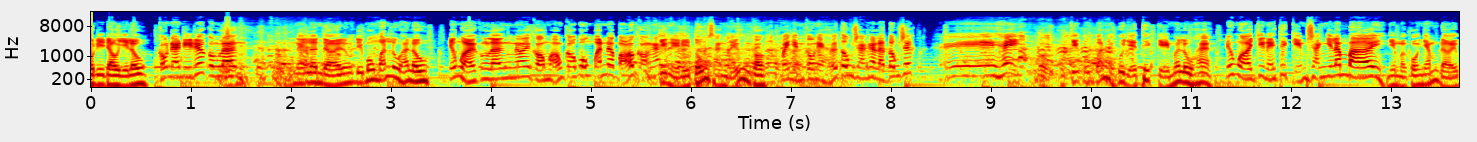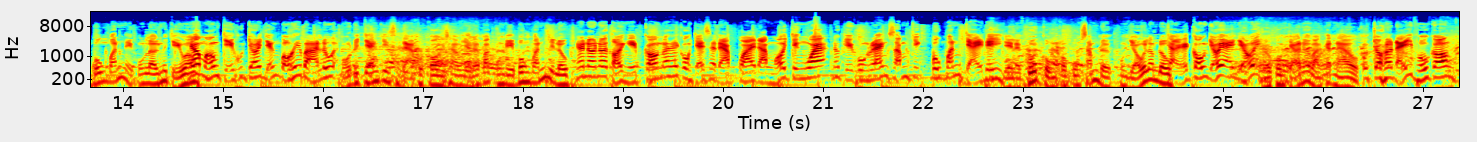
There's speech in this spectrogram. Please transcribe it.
Con đi đâu vậy Lu? Con đang đi rước con Lân. Ngay lên đời luôn đi bốn bánh luôn hả Lu? Đúng rồi con Lân nói con mà không có bốn bánh nó bỏ con á. Chiếc này đi tốn xăng dữ không con. Mày nhìn con này thử tốn xăng hay là tốn sức. Hey, hey. Ồ, Chiếc bốn bánh này có dễ tiết kiệm hả Lu ha? Đúng rồi chiếc này tiết kiệm xăng như lắm ba ơi. Nhưng mà con nhắm đợi bốn bánh này con Lân nó chịu không? Nếu mà không chịu con cho nó dẫn bộ với bà luôn á. Bộ nó chán chiếc xe đạp của con sao giờ nó bắt con đi bốn bánh vậy Lu? Nó nói nó tội nghiệp con nó thấy con chạy xe đạp hoài đạp mỗi chân quá. Nó kêu con ráng sắm chiếc bốn bánh chạy đi. Vậy là cuối cùng con cũng sắm được Con giỏi lắm luôn Trời ơi con giỏi ai giỏi? Rồi con chở nó bằng cách nào? Con cho nó đẩy phụ con.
